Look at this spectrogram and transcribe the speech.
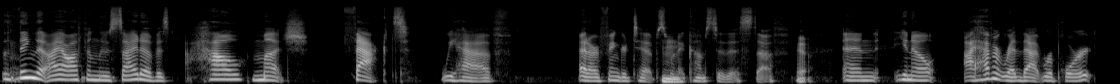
the thing that I often lose sight of is how much fact we have at our fingertips when it comes to this stuff. yeah. And, you know, I haven't read that report.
